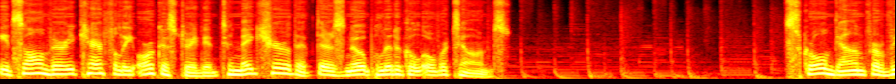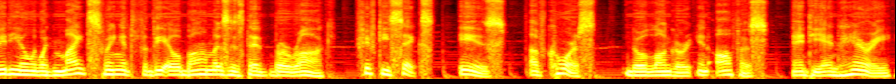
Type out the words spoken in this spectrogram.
It's all very carefully orchestrated to make sure that there's no political overtones. Scroll down for video What might swing it for the Obamas is that Barack, 56, is, of course, no longer in office, and he and Harry,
